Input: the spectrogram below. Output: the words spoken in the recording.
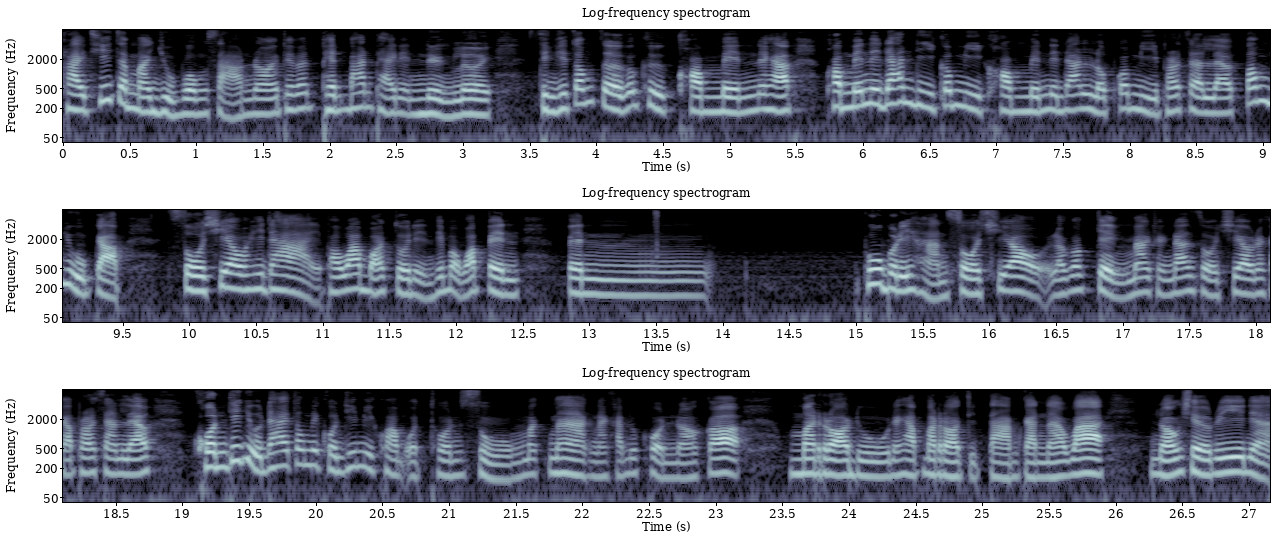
ใครที่จะมาอยู่วงสาวน้อยเพชรบ้านแพงเนี่ยหนึ่งเลย สิ่งที่ต้องเจอก็คือคอมเมนต์นะครับ คอมเมนต์ในด้านดีก็มีคอมเมนต์ในด้านลบก็มี เพราะฉะนั้นแล้วต้องอยู่กับโซเชียลให้ได้ เพราะว่าบอสตัวเด่ยที่บอกว่าเป็นเป็น ผู้บริหารโซเชียลแล้วก็เก่งมากทางด้านโซเชียลนะครับ เพราะฉะนั้นแล้วคนที่อยู่ได้ต้องเป็นคนที่มีความอดทนสูงมาก ๆ นะครับ ทุกคนเนาะก็มารอดูนะครับ มารอติดตามกันนะว่าน้องเชอรี่เนี่ย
